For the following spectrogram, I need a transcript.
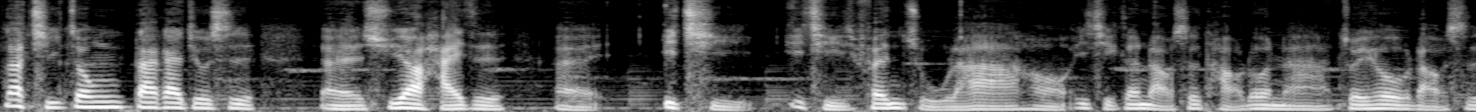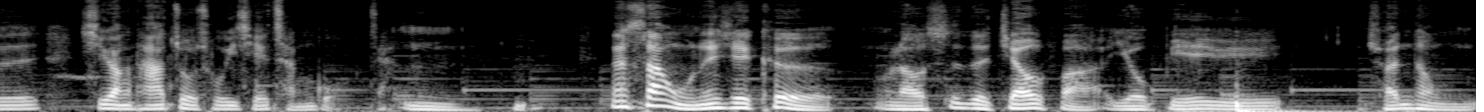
那其中大概就是呃需要孩子呃一起一起分组啦，哈、一起跟老师讨论啊，最后老师希望他做出一些成果，这样。嗯，那上午那些课，老师的教法有别于传统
